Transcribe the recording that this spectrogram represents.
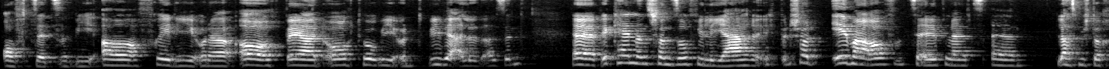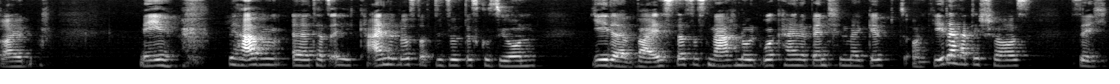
oft Sätze wie, oh, Freddy oder oh, Bernd, oh, Tobi und wie wir alle da sind. Äh, wir kennen uns schon so viele Jahre. Ich bin schon immer auf dem Zeltplatz. Äh, lass mich doch rein. Nee, wir haben äh, tatsächlich keine Lust auf diese Diskussion. Jeder weiß, dass es nach 0 Uhr keine Bändchen mehr gibt und jeder hat die Chance, sich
